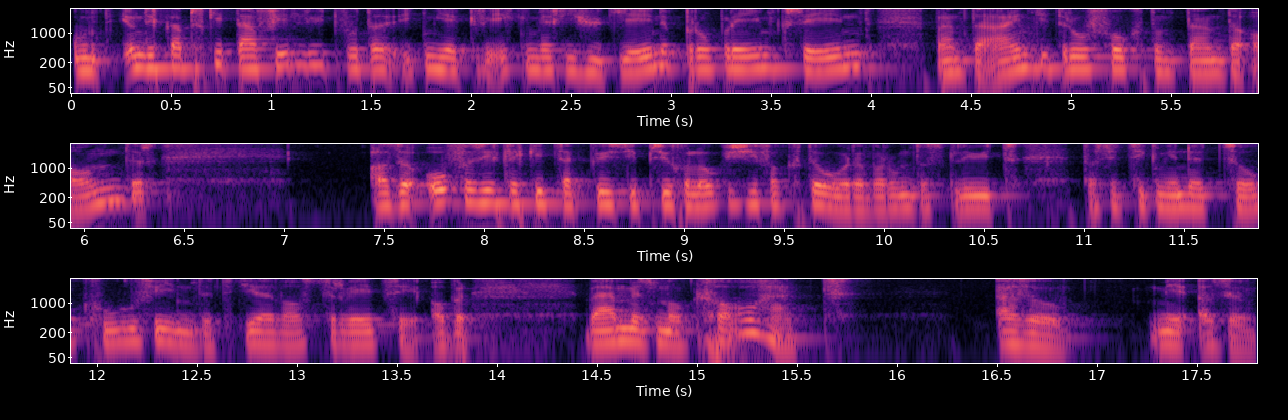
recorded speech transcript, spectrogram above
Und, und ich glaube, es gibt auch viele Leute, die da irgendwie irgendwelche Hygieneprobleme sehen, wenn der eine drauf hockt und dann der andere. Also offensichtlich gibt es auch gewisse psychologische Faktoren, warum das die Leute das jetzt irgendwie nicht so cool finden, die Wasser-WC. Aber wenn man es mal gehabt hat, also, also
